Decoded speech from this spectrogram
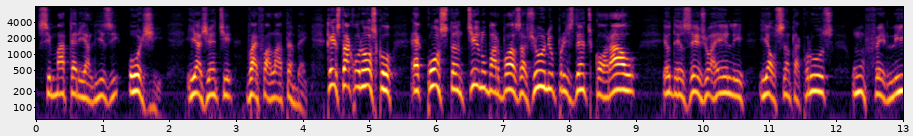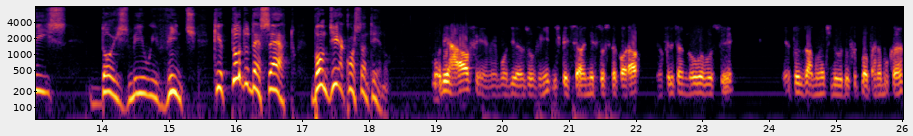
se materialize hoje. E a gente vai falar também. Quem está conosco é Constantino Barbosa Júnior, presidente coral. Eu desejo a ele e ao Santa Cruz um feliz 2020. Que tudo dê certo. Bom dia, Constantino. Bom dia, Ralf. Bom dia aos ouvintes, em especial nesse torcida coral. Um feliz ano novo a você e a todos os amantes do, do futebol pernambucano.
